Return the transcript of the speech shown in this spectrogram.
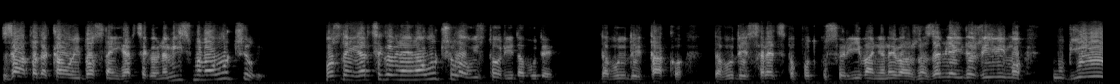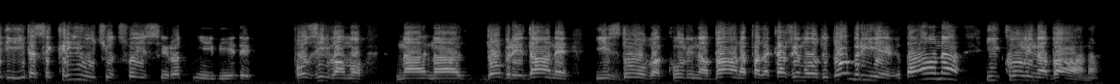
Zapada kao i Bosna i Hercegovina. Mi smo naučili. Bosna i Hercegovina je naučila u istoriji da bude da bude tako, da bude sredstvo podkusurivanja, nevažna zemlja i da živimo u bijedi i da se krijući od svoje sirotinje i bijede pozivamo na, na dobre dane iz doba Kulina Bana, pa da kažemo od dobrije dana i Kulina Bana.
